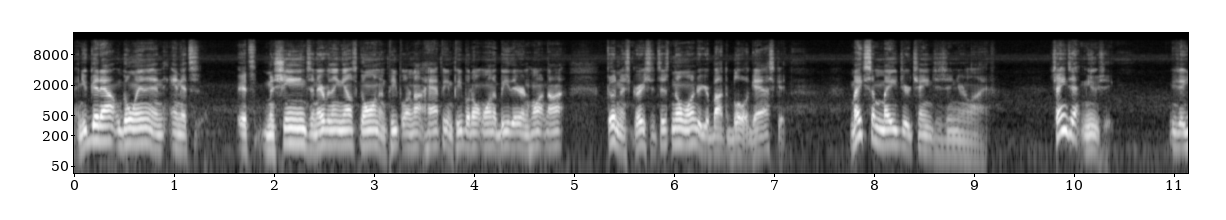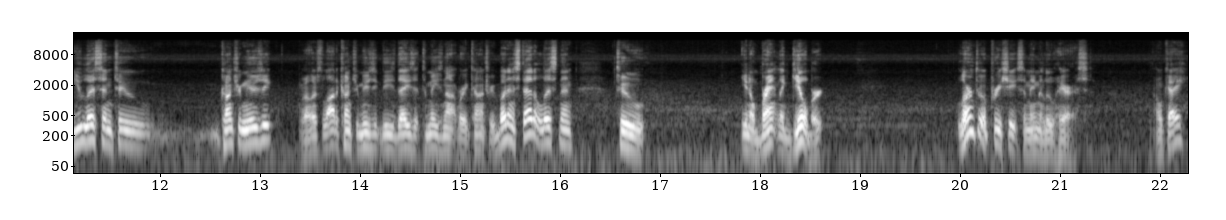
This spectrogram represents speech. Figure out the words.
and you get out and go in, and, and it's it's machines and everything else going, and people are not happy, and people don't want to be there and whatnot. Goodness gracious, it's no wonder you're about to blow a gasket. Make some major changes in your life. Change that music. You, you listen to country music. Well, there's a lot of country music these days that to me is not very country. But instead of listening to, you know, Brantley Gilbert, learn to appreciate some Emmylou Harris. Okay?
